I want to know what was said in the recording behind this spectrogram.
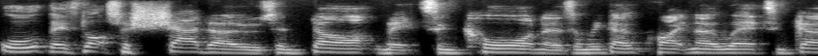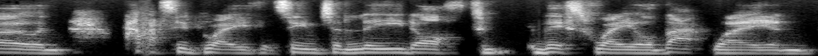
all there's lots of shadows and dark bits and corners, and we don't quite know where to go, and passageways that seem to lead off to this way or that way, and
